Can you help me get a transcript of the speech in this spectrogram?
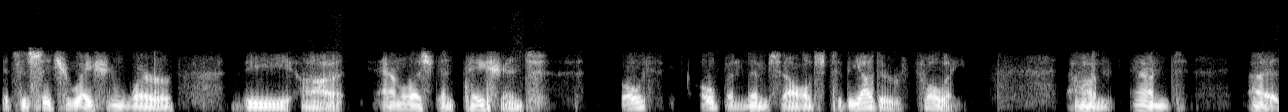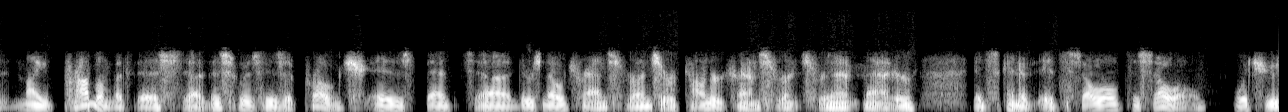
It's a situation where the uh, analyst and patient both open themselves to the other fully. Um, and uh, my problem with this, uh, this was his approach, is that uh, there's no transference or countertransference for that matter. It's kind of it's soul to soul, which you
